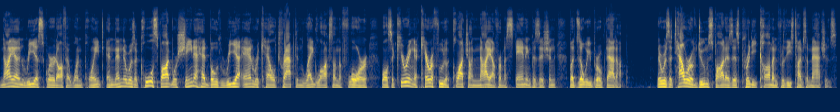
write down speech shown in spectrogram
Nia and Rhea squared off at one point, and then there was a cool spot where Shayna had both Rhea and Raquel trapped in leg locks on the floor while securing a Kirifuda clutch on Nia from a standing position, but Zoey broke that up. There was a Tower of Doom spot, as is pretty common for these types of matches.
